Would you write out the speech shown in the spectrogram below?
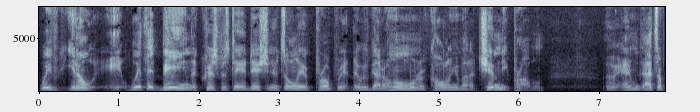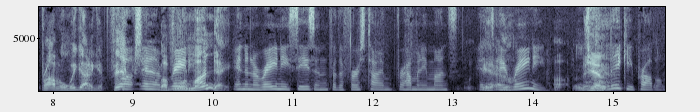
we've, you know, it- with it being the Christmas Day edition, it's only appropriate that we've got a homeowner calling about a chimney problem. Uh, And that's a problem we got to get fixed in a before rainy- Monday. And in a rainy season, for the first time for how many months, it's Yeah. a rainy, Jim, leaky problem.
